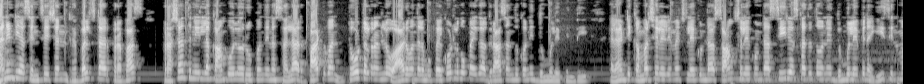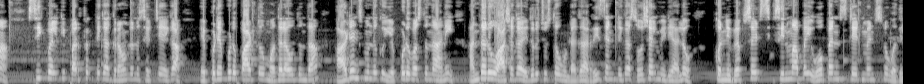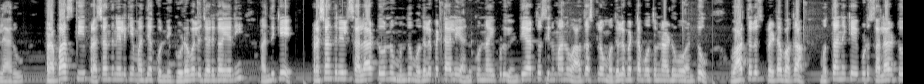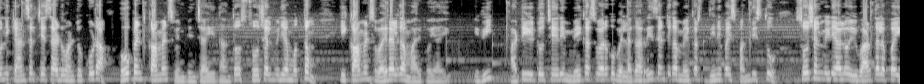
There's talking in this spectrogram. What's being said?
Pan India sensation rebel star Prabhas Prashanth Neel కాంబోలో రూపొందిన Salaar part one total రన్లో ఆరు వందల ముప్పై కోట్లకు పైగా గ్రాస్ అందుకొని దుమ్ము లేపింది ఎలాంటి కమర్షియల్ ఎలిమెంట్స్ లేకుండా సాంగ్స్ లేకుండా సీరియస్ కథతోనే దుమ్ము లేపిన ఈ సినిమా సీక్వెల్కి పర్ఫెక్ట్గా గ్రౌండ్ను సెట్ చేయగా ఎప్పుడెప్పుడు పార్ట్ టూ మొదలవుతుందా ఆడియన్స్ ముందుకు ఎప్పుడు వస్తుందా అని అందరూ ఆశగా ఎదురు చూస్తూ ఉండగా రీసెంట్గా సోషల్ మీడియాలో కొన్ని వెబ్సైట్స్ సినిమాపై ఓపెన్ స్టేట్మెంట్స్ను వదిలారు. ప్రభాస్కి ప్రశాంత్ నీల్కి మధ్య కొన్ని గొడవలు జరిగాయని అందుకే ప్రశాంత్ నీల్ సలార్ టూను ముందు మొదలు పెట్టాలి అనుకున్న ఇప్పుడు ఎన్టీఆర్తో సినిమాను ఆగస్టులో మొదలు పెట్టబోతున్నాడు అంటూ వార్తలు స్ప్రెడ్ అవ్వగా మొత్తానికే ఇప్పుడు సలార్ టూని క్యాన్సిల్ చేశాడు అంటూ కూడా ఓపెన్ కామెంట్స్ వినిపించాయి. దాంతో సోషల్ మీడియా మొత్తం ఈ కామెంట్స్ వైరల్గా మారిపోయాయి. ఇవి అటు ఇటు చేరి మేకర్స్ వరకు వెళ్ళగా రీసెంట్గా మేకర్స్ దీనిపై స్పందిస్తూ సోషల్ మీడియాలో ఈ వార్తలపై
